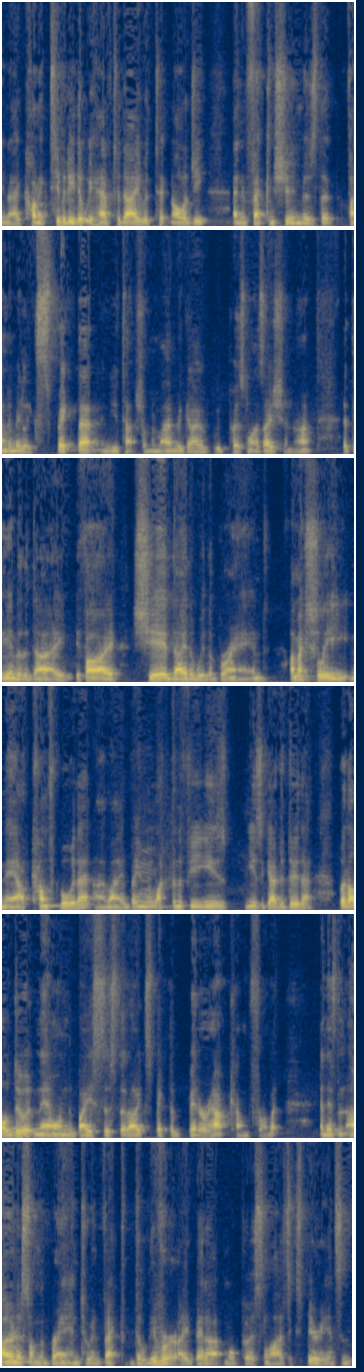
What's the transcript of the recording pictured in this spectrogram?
you know, connectivity that we have today with technology. And in fact consumers that fundamentally expect that and you touched on a moment ago with personalization right? At the end of the day if i share data with a brand i'm actually now comfortable with that. I may have been mm. reluctant a few years years ago to do that but i'll do it now on the basis that i expect a better outcome from it and there's an onus on the brand to in fact deliver a better more personalized experience and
